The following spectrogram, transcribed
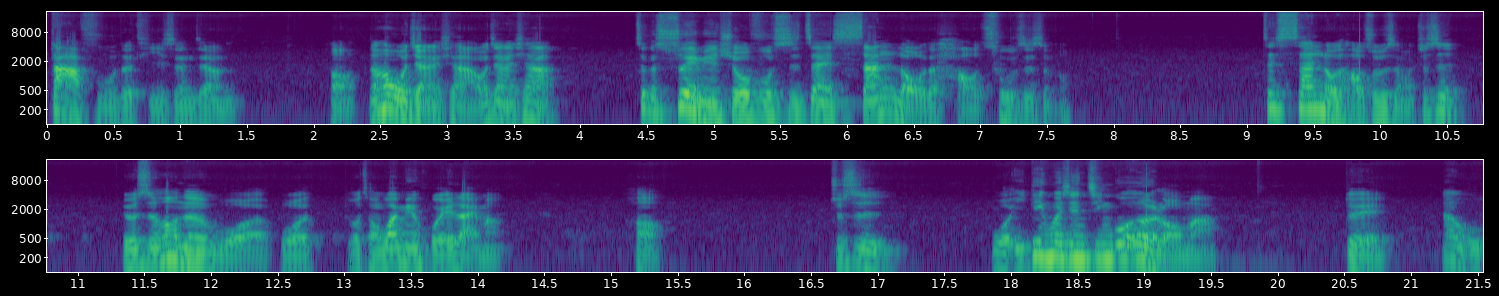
大幅的提升。这样子，好，然后我讲一下，我讲一下这个睡眠修复是在三楼的好处是什么？在三楼的好处是什么？就是有时候呢，我我我从外面回来嘛，好，就是我一定会先经过二楼嘛。对，那我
